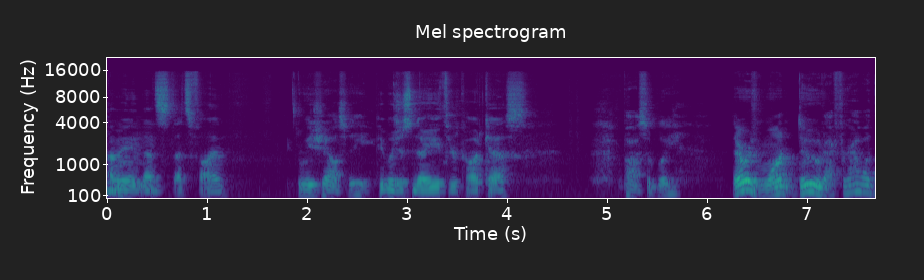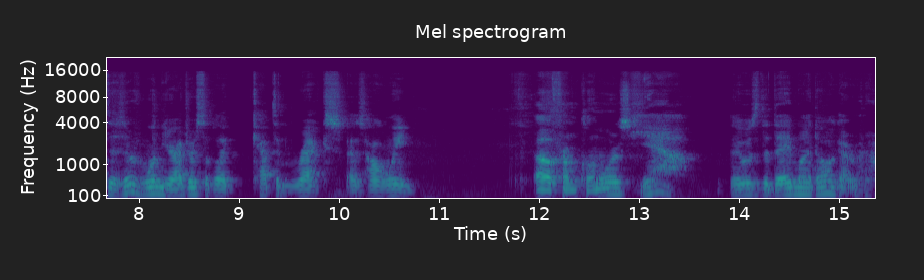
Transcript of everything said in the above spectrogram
I mean that's that's fine. we shall see. People just know you through podcasts. Possibly. There was one dude. I forgot about this. There was one year I dressed up like Captain Rex as Halloween. Oh, from Clone Wars. Yeah, it was the day my dog got run over.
